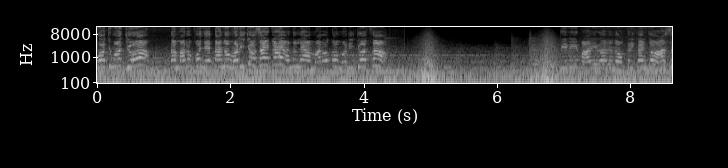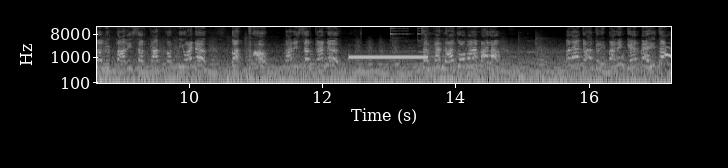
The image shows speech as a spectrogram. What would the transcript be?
ફોજમાં જો? તમારો કોઈ નેતાનો મરી જશે કાય અને લે, અમારો તો મરી જશે બીવી મારી વાર નોકરી કરીને જો આ સલ્યુટ તારી સરકાર કરતી હોય ને, તો તારી સરકાર ના જોવા મારા. અરે ગાદરી પાડીને ઘેર બેહી તા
